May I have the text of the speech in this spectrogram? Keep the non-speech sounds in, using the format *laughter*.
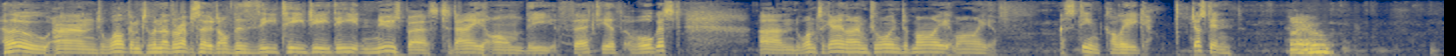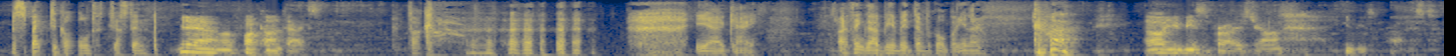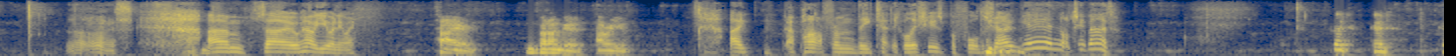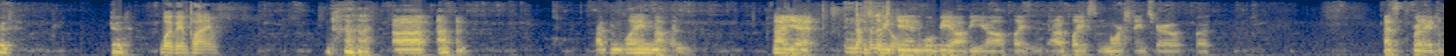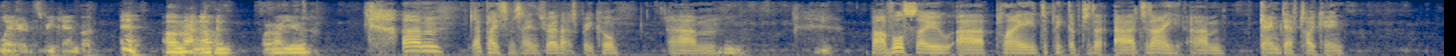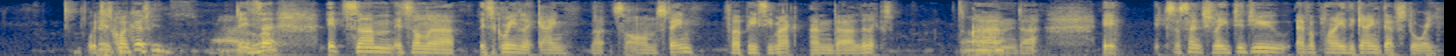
Hello and welcome to another episode of the ZTGD Newsburst today on the 30th of August. And once again, I'm joined by my esteemed colleague, Justin. Hello. Bespectacled Justin. Yeah, well, fuck contacts. Fuck. *laughs* yeah, okay. I think that'd be a bit difficult, but you know. *laughs* oh, you'd be surprised, John. You'd be surprised. Nice. Um, so, how are you anyway? Tired, but I'm good. How are you? Uh, apart from the technical issues before the show, *laughs* yeah, not too bad. Good, good, good, good. What have you been playing? *laughs* uh, nothing. I've been playing nothing. Not yet. Nothing this weekend will be I'll be uh, playing. I'll play some more Saints Row, but that's related later this weekend. But eh, other than that, nothing. What about you? Um, I played some Saints Row. That was pretty cool. Um, Mm. but I've also uh, played, picked up to, uh, today, um, Game Dev Tycoon, which is quite good. Uh, It's uh, it's um it's on a it's a greenlit game that's on Steam for PC, Mac, and uh, Linux, uh, and uh, it it's essentially. Did you ever play the Game Dev Story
